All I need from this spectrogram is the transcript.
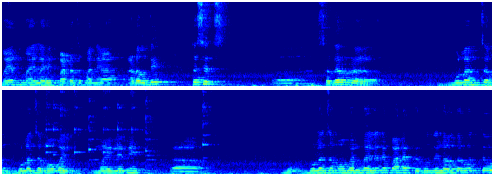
मयत महिला हे पाटाचं पाणी आ- अडवते. तसेच सदर मुलांचा मुलाचा मोबाईल महिलेने मु- मुलाचा मोबाईल महिलेने पाण्यात फेकून दिला होता व तो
